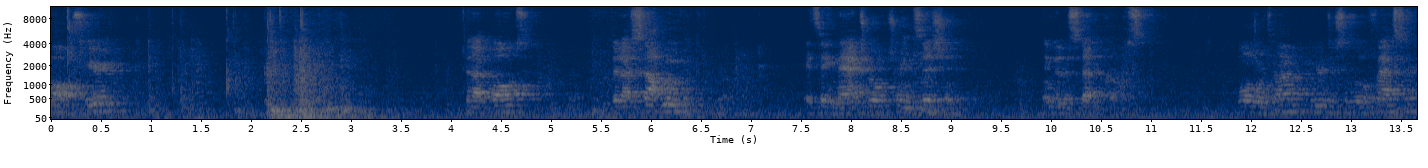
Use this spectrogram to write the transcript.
pause. Here. Did I pause? Did I stop moving? It's a natural transition into the step cross. One more time, here just a little faster.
